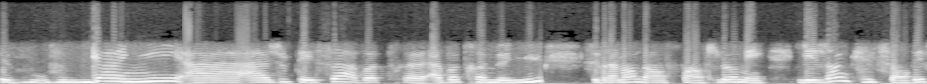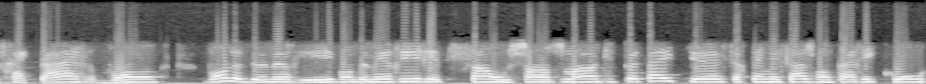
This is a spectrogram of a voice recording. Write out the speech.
que vous, vous gagnez à, à ajouter ça à votre, à votre menu. C'est vraiment dans ce sens-là. Mais les gens qui sont réfractaires vont vont le demeurer, vont demeurer réticents au changement, puis peut-être que certains messages vont faire écho,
